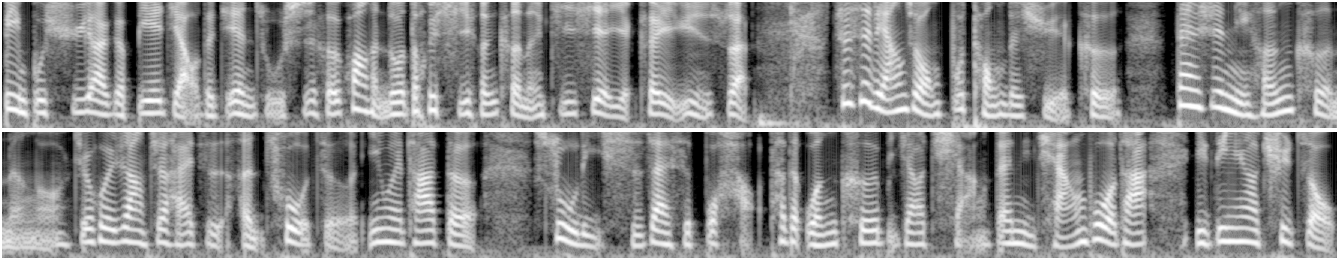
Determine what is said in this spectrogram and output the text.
并不需要一个蹩脚的建筑师。何况很多东西很可能机械也可以运算，这是两种不同的学科。但是你很可能哦，就会让这孩子很挫折，因为他的数理实在是不好，他的文科比较强。但你强迫他一定要去走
